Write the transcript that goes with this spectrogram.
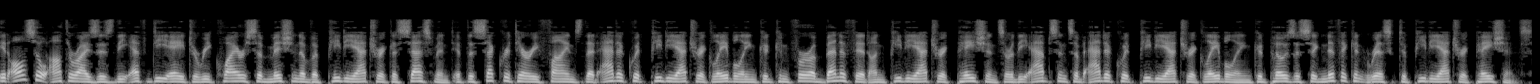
It also authorizes the FDA to require submission of a pediatric assessment if the Secretary finds that adequate pediatric labeling could confer a benefit on pediatric patients or the absence of adequate pediatric labeling could pose a significant risk to pediatric patients.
